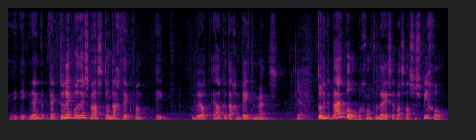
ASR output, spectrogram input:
ik, ik denk, dat- kijk, toen ik boeddhist was, toen dacht ik van, ik word elke dag een beter mens. Ja. Toen ik de Bijbel begon te lezen, was het als een spiegel.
